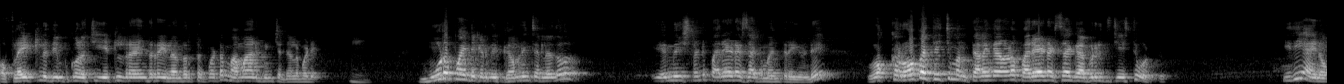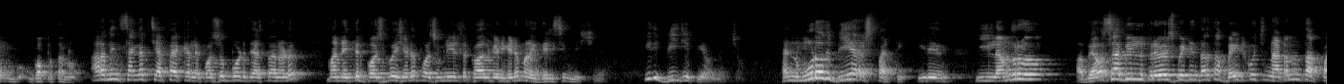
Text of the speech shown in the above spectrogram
ఒక ఫ్లైట్లు దింపుకొని వచ్చి ఇట్ల రాయిందరు వీళ్ళందరితో పాటు మమ అనిపించారు నిలబడి. మూడో పాయింట్ ఇక్కడ మీకు గమనించలేదు ఏం మినిస్టర్ అంటే పర్యాటక శాఖ మంత్రి అయ్యుండి. ఒక్క రూపాయి తెచ్చి మన తెలంగాణలో పర్యాటక శాఖ అభివృద్ధి చేస్తే ఒట్టు. ఇది ఆయన గొప్పతనం. అరవింద్ సంగతి చెప్పక్కర్లే. పసుపు బోర్డు తెస్తాడు మన నెత్తిని పసుపు వేసాడు. పసుపు నీళ్ళతో కాలు కడిగాడు. మనకు తెలిసిన విషయమే. ఇది బీజేపీ అవునొచ్చాం అండ్ మూడోది బీఆర్ఎస్ పార్టీ. వీడు వీళ్ళందరూ ఆ వ్యవసాయ బిల్లు ప్రవేశపెట్టిన తర్వాత బయటకు వచ్చి నటన తప్ప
